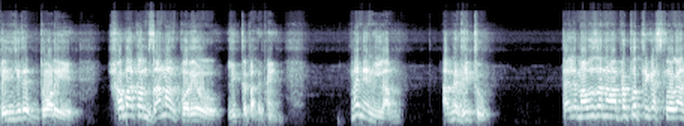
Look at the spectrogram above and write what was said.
বেঞ্জিরের ডরে। জানার পরেও লিখতে পারে নাই। মানে নিলাম, আপনি ভীতু। তাহলে মাহবুজানাম আপনার পত্রিকার slogan,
